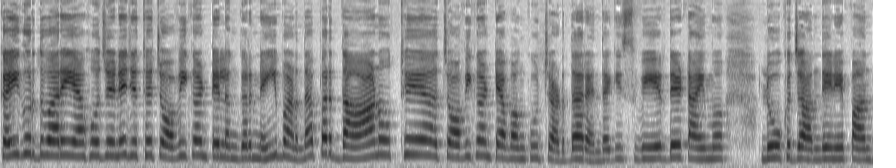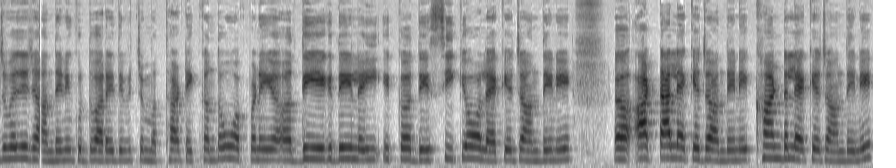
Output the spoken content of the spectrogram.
ਕਈ ਗੁਰਦੁਆਰੇ ਇਹੋ ਜਿਹੇ ਨੇ ਜਿੱਥੇ 24 ਘੰਟੇ ਲੰਗਰ ਨਹੀਂ ਬਣਦਾ ਪਰ ਦਾਨ ਉੱਥੇ 24 ਘੰਟਿਆਂ ਵਾਂਗੂ ਚੜਦਾ ਰਹਿੰਦਾ ਕਿ ਸਵੇਰ ਦੇ ਟਾਈਮ ਲੋਕ ਜਾਂਦੇ ਨੇ 5 ਵਜੇ ਜਾਂਦੇ ਨੇ ਗੁਰਦੁਆਰੇ ਦੇ ਵਿੱਚ ਮੱਥਾ ਟੇਕਣ ਤਾਂ ਉਹ ਆਪਣੇ ਦੇਗ ਦੇ ਲਈ ਇੱਕ ਦੇਸੀ ਘਿਓ ਲੈ ਕੇ ਜਾਂਦੇ ਨੇ ਅ, ਆਟਾ ਲੈ ਕੇ ਜਾਂਦੇ ਨੇ ਖੰਡ ਲੈ ਕੇ ਜਾਂਦੇ ਨੇ।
